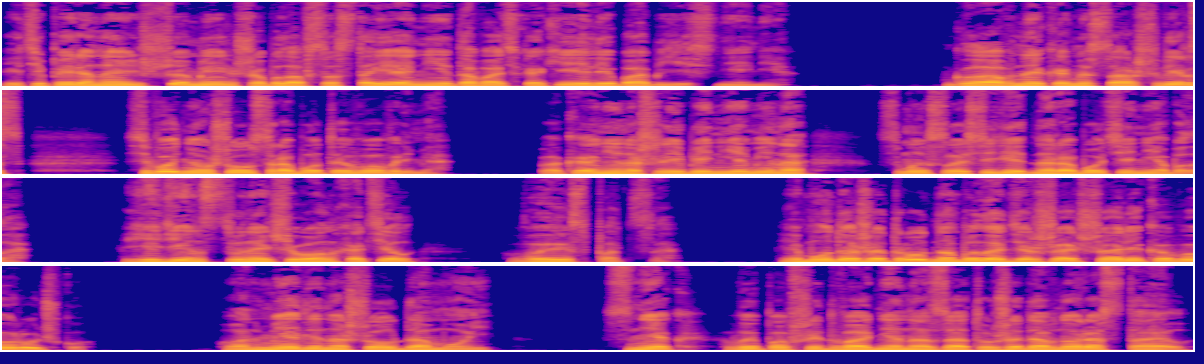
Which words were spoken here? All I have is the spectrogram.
и теперь она еще меньше была в состоянии давать какие-либо объяснения. Главный комиссар Швирс сегодня ушел с работы вовремя. Пока не нашли Беньямина, смысла сидеть на работе не было. Единственное, чего он хотел — выспаться. Ему даже трудно было держать шариковую ручку. Он медленно шел домой. Снег, выпавший два дня назад, уже давно растаял,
